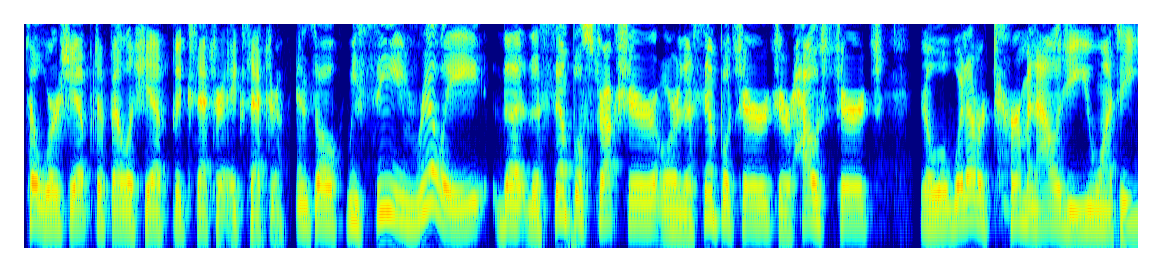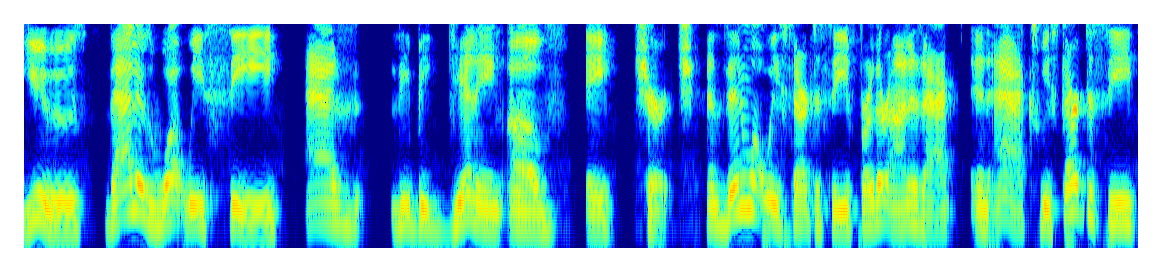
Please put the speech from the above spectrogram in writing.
to worship, to fellowship, etc., etc. And so we see really the the simple structure or the simple church or house church, you know, whatever terminology you want to use, that is what we see as the beginning of a church. And then what we start to see further on is act in Acts, we start to see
